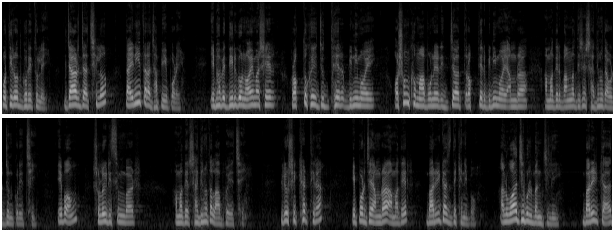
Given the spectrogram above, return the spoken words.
প্রতিরোধ গড়ে তোলে। যার যা ছিল তাই নিয়ে তারা ঝাঁপিয়ে পড়ে। এভাবে দীর্ঘ নয় মাসের রক্তক্ষয়ী যুদ্ধের বিনিময়ে অসংখ্য মা বোনের ইজ্জত, রক্তের বিনিময়ে আমরা আমাদের বাংলাদেশের স্বাধীনতা অর্জন করেছি এবং ষোলোই ডিসেম্বর আমাদের স্বাধীনতা লাভ হয়েছে। প্রিয় শিক্ষার্থীরা, এ পর্যায়ে আমরা আমাদের বাড়ির কাজ দেখে নিব। আল ওয়াজিবুল মঞ্জিলি বাড়ির কাজ।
